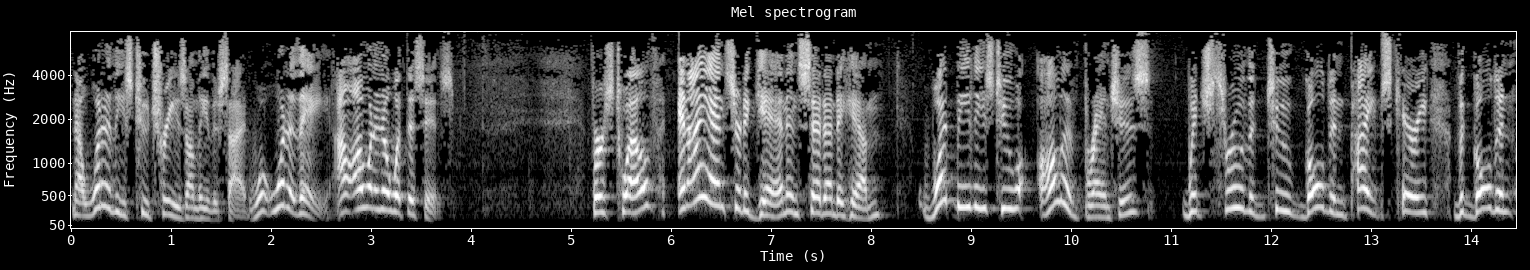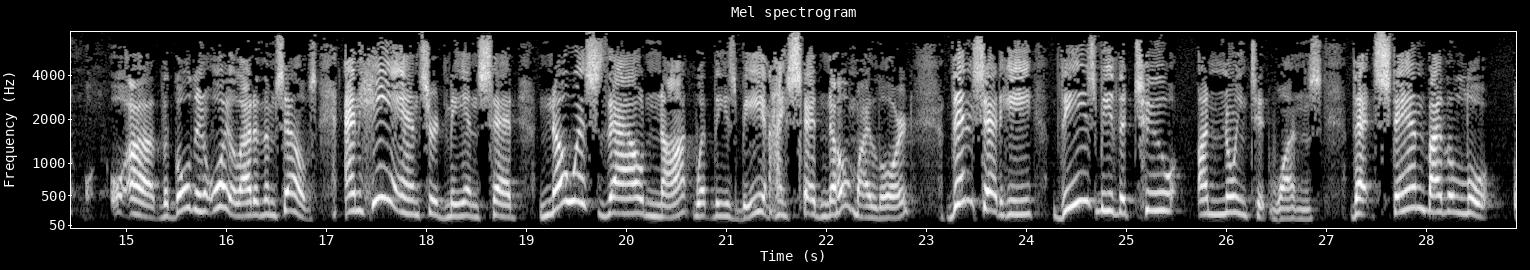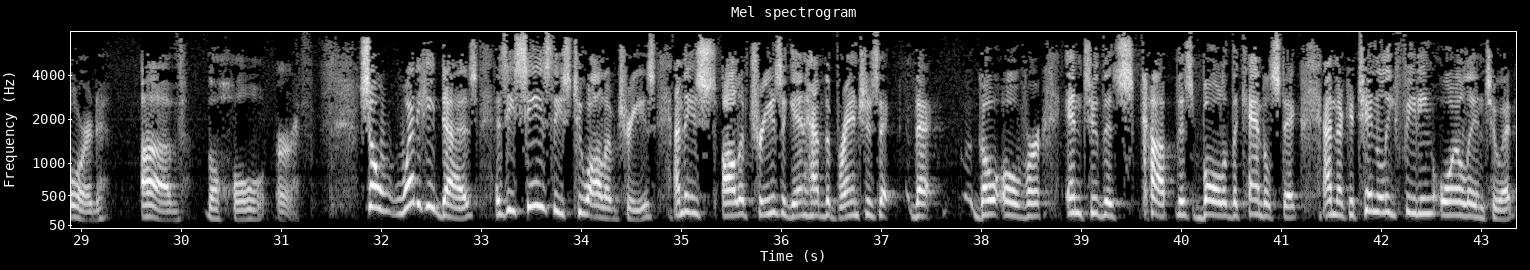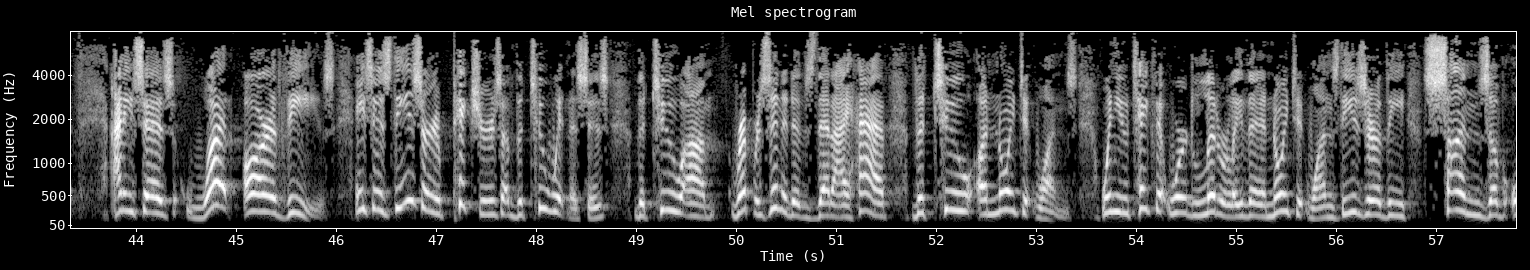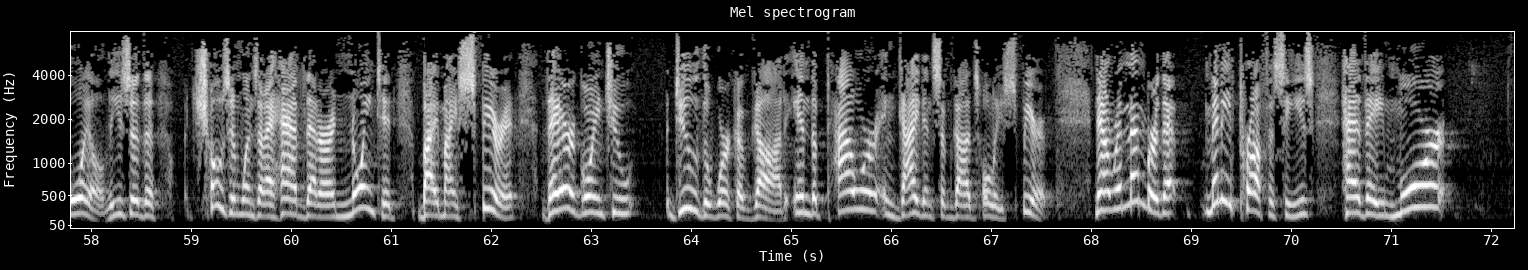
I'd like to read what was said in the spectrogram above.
Now, what are these two trees on the other side? What, what are they? I, I want to know what this is. Verse 12, and I answered again and said unto him, What be these two olive branches which through the two golden pipes carry the golden uh, the golden oil out of themselves. And he answered me and said, Knowest thou not what these be? And I said, No, my Lord. Then said he, These be the two anointed ones that stand by the Lord of the whole earth. So what he does is he sees these two olive trees, and these olive trees again have the branches that, that go over into this cup, this bowl of the candlestick, and they're continually feeding oil into it. And he says, What are these? And he says, These are pictures of the two witnesses, the two um, representatives that I have, the two anointed ones. When you take that word literally, the anointed ones, these are the sons of oil. These are the chosen ones that I have that are anointed by my spirit. They are going to do the work of God in the power and guidance of God's Holy Spirit. Now remember that many prophecies have a more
